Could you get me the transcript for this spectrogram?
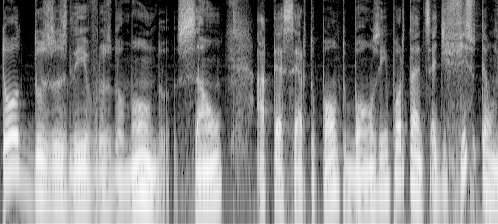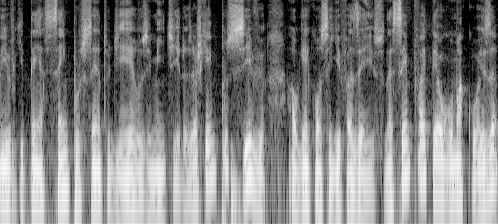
todos os livros do mundo são, até certo ponto, bons e importantes. É difícil ter um livro que tenha 100% de erros e mentiras. Eu acho que é impossível alguém conseguir fazer isso. Né? Sempre vai ter alguma coisa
